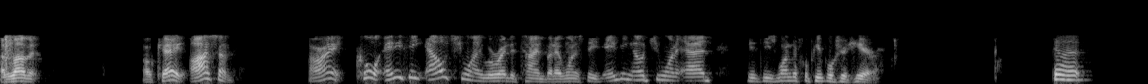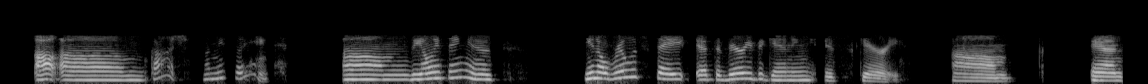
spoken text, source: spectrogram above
I love it. Okay, awesome. All right, cool. Anything else you want? We're right at time, but I want to say anything else you want to add that these wonderful people should hear. The uh, um, gosh, let me think. Um, the only thing is, you know, real estate at the very beginning is scary. Um, and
